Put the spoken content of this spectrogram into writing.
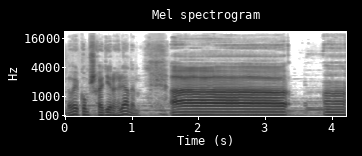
Давай Комш Хадір глянемо. А... А...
